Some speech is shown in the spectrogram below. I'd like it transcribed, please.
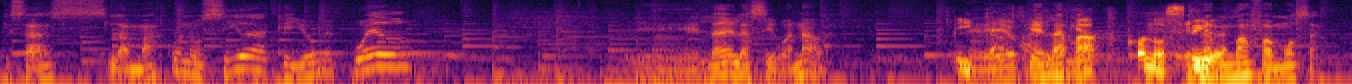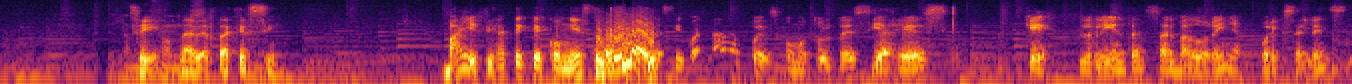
quizás la más conocida que yo me puedo eh, es la de la ciguanaba. Y que es la, más conocida. Es la más famosa. sí, la verdad que sí. Vaya, fíjate que con esto de la ciguanaba, pues como tú decías, es que la leyenda salvadoreña por excelencia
